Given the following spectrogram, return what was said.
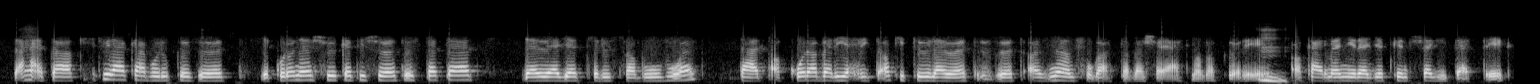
Tehát a két világháború között ugye koronás főket is öltöztetett, de ő egy egyszerű szabó volt, tehát a korabeli elit, aki tőle öltözött, az nem fogadta be saját maga köré. Mm. Akármennyire egyébként segítették,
